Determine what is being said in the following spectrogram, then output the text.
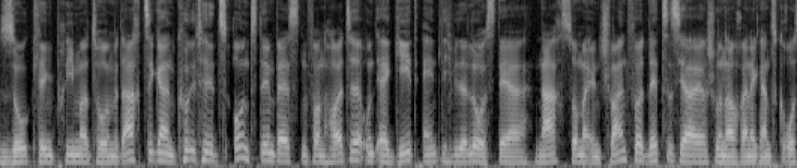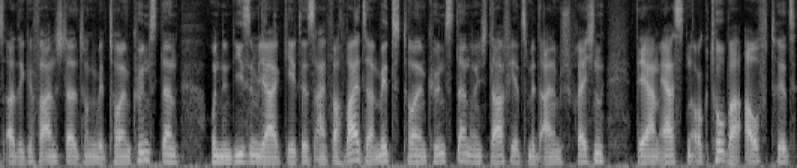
So klingt Primaton mit 80ern, Kulthits und dem Besten von heute. Und er geht endlich wieder los. Der Nachsommer in Schweinfurt. Letztes Jahr ja schon auch eine ganz großartige Veranstaltung mit tollen Künstlern. Und in diesem Jahr geht es einfach weiter mit tollen Künstlern. Und ich darf jetzt mit einem sprechen, der am 1. Oktober auftritt.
